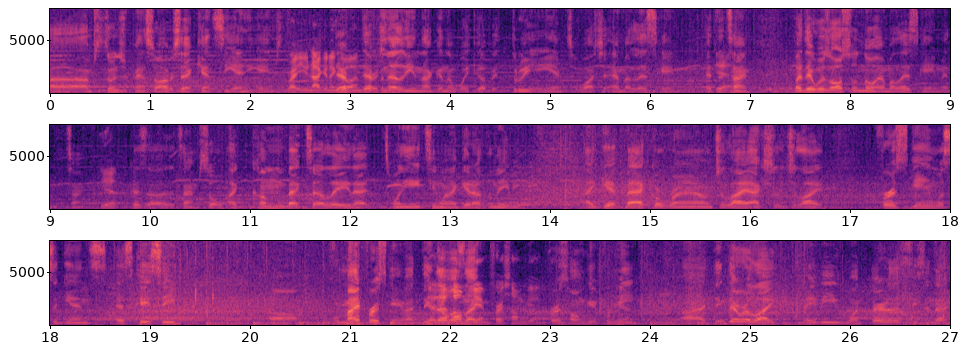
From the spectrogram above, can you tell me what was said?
uh, I'm still in Japan, so obviously I can't see any games. Right, you're not gonna Def- go in person. Definitely not gonna wake up at 3 a.m. to watch an MLS game at Yeah. the time. But there was also no MLS game at the time. Yeah. Because uh, the time, so I come back to LA that 2018 when I get out the Navy. I get back around July, actually July. First game was against SKC. Um, my first game, I think Yeah, that was home like game, first home game. First home game for me. Uh, I think they were like maybe one third of the season done,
